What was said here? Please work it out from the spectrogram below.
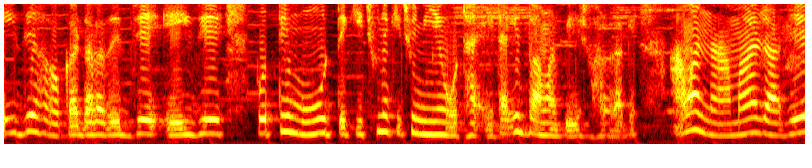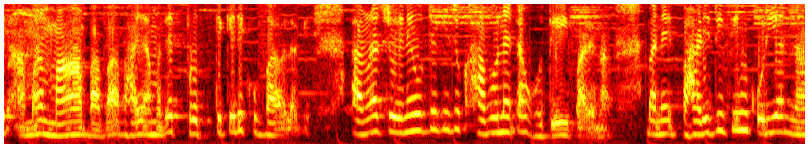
এই যে হকার দাদাদের যে, এই যে প্রতি মুহূর্তে কিছু না কিছু নিয়ে ওঠা, এটা কিন্তু আমার বেশ ভালো লাগে। আমার না, আমার রাজের, আমার মা, বাবা, ভাই আমাদের প্রত্যেকেরই খুব ভালো লাগে। আমরা ট্রেনে উঠলে কিছু খাব না, এটা হতেই পারে না। মানে ভারী টিফিন করি আর না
